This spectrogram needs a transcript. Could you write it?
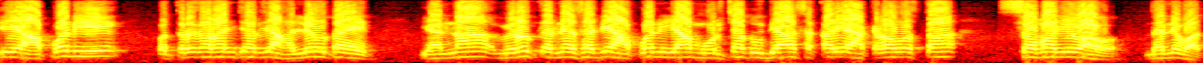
की आपणही पत्रकारांच्यावर जे हल्ले होत आहेत यांना विरोध करण्यासाठी आपण या मोर्चात उद्या सकाळी अकरा वाजता सहभागी व्हावं. धन्यवाद.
